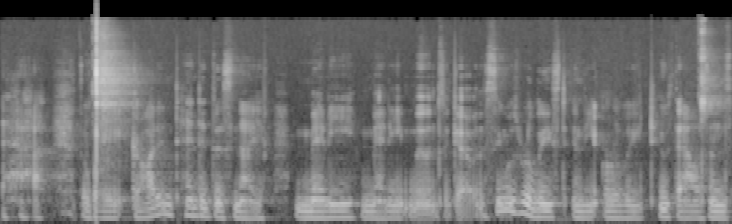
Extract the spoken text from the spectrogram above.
the way God intended this knife many, many moons ago. This thing was released in the early 2000s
